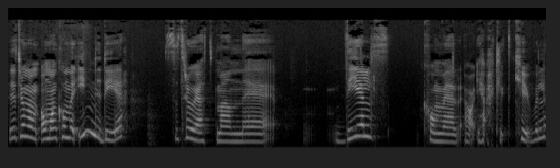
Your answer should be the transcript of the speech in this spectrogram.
Jag tror man, om man kommer in i det så tror jag att man eh, dels kommer ha jäkligt kul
